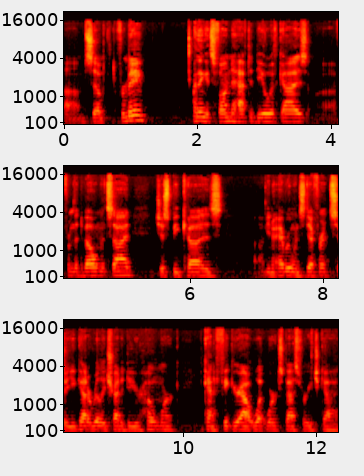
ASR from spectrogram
Um, so, for me, I think it's fun to have to deal with guys uh, from the development side, just because uh, you know everyone's different. So you got to really try to do your homework and kind of figure out what works best for each guy.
